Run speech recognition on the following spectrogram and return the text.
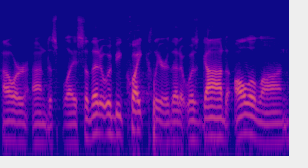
power on display so that it would be quite clear that it was God all along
